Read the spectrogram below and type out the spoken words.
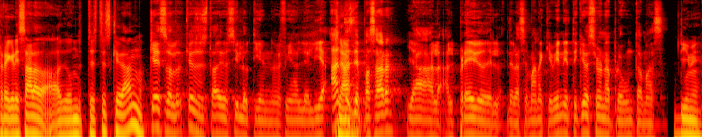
regresar a, donde te estés quedando. Que, eso, que esos estadios sí lo tienen al final del día. Antes de pasar ya al, previo de la, semana que viene, te quiero hacer una pregunta más. Dime.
